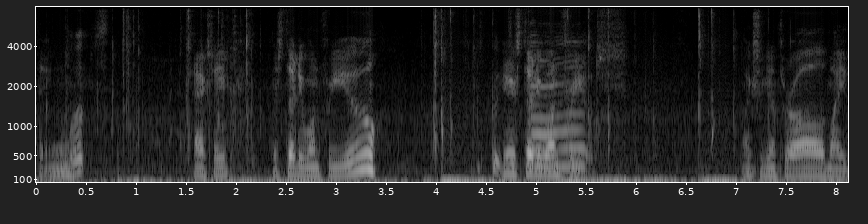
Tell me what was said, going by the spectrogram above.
thing. Whoops. Actually, there's 31 for you. Boot Here's 31 for you. I'm actually going to throw all my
